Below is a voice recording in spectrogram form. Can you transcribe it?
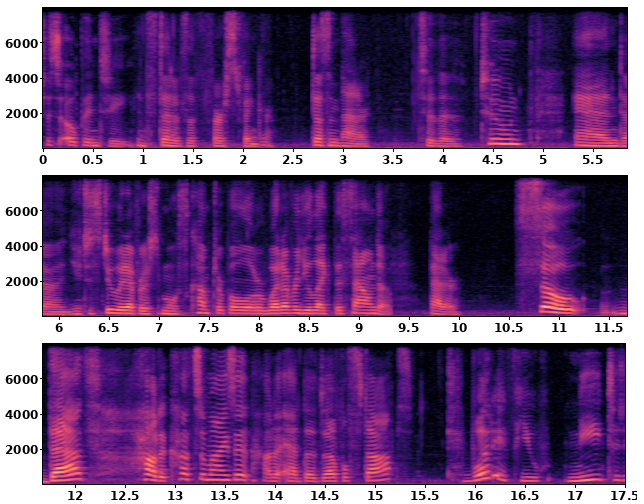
Just open G instead of the first finger. Doesn't matter to the tune, and uh, you just do whatever's most comfortable or whatever you like the sound of better. So that's how to customize it, how to add the double stops. What if you need to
